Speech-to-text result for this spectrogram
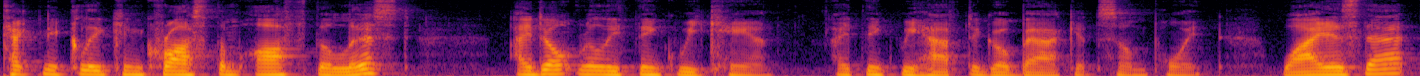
technically can cross them off the list, I don't really think we can. I think we have to go back at some point. Why is that?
